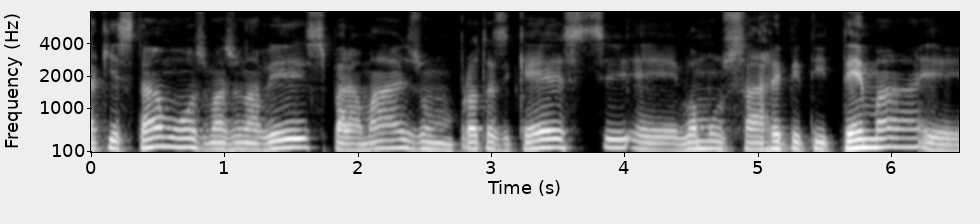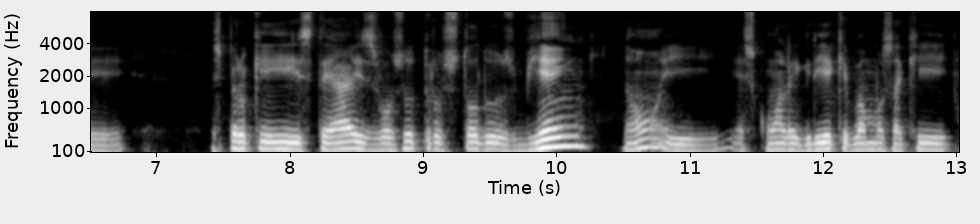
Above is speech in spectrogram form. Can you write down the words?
Aquí estamos más una vez para más un Protescast. Eh, vamos a repetir tema. Eh, espero que estéis vosotros todos bien, ¿no? Y es con alegría que vamos aquí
